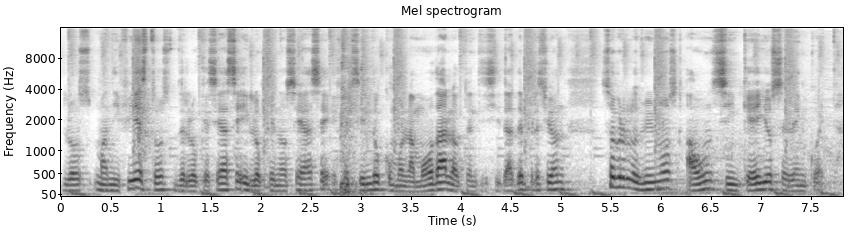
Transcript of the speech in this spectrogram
los manifiestos de lo que se hace y lo que no se hace, ejerciendo como la moda la autenticidad de presión sobre los mismos aún sin que ellos se den cuenta.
